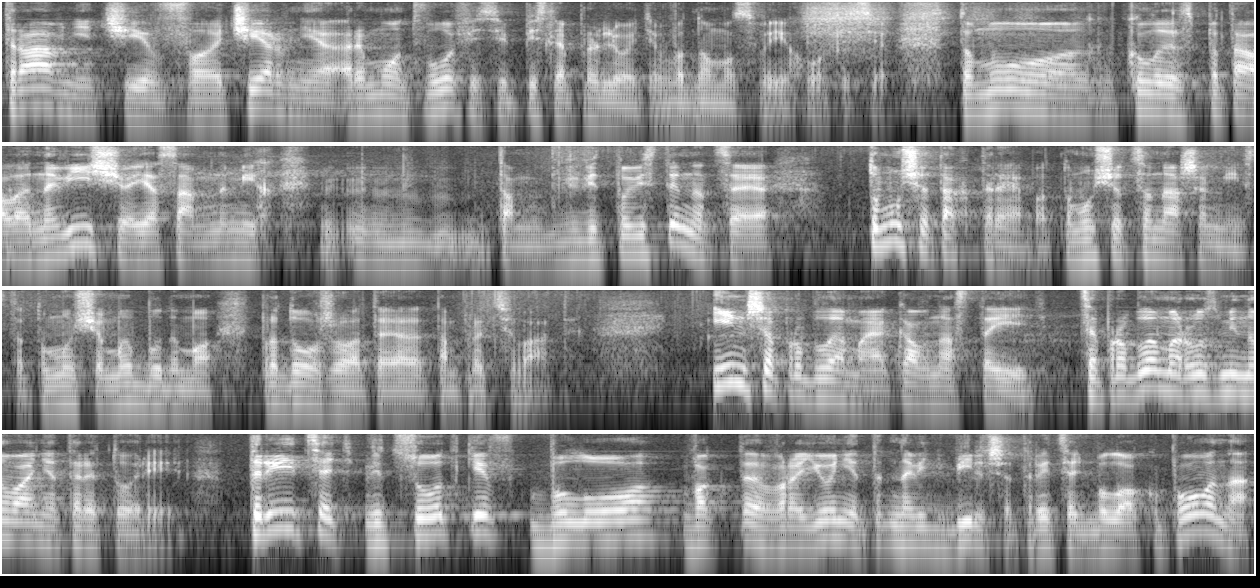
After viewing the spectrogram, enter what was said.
травні чи в червні ремонт в офісі після прильотів в одному з своїх офісів. Тому, коли спитали навіщо, я сам не міг там відповісти на це. Тому що так треба, тому що це наше місто, тому що ми будемо продовжувати е, там працювати. Інша проблема, яка в нас стоїть, це проблема розмінування території. 30% було в, районі, навіть більше 30 було окуповано,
